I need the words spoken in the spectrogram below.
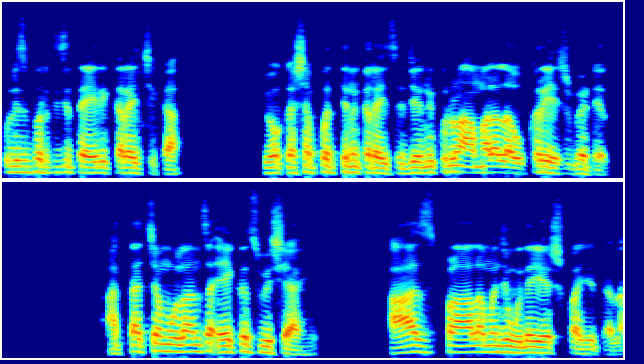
पोलीस भरतीची तयारी करायची का? किंवा कशा पद्धतीनं करायचं? जेणेकरून आम्हाला लवकर यश भेटेल. आताच्या मुलांचा एकच विषय आहे. आज पळाला म्हणजे उद्या यश पाहिजे त्याला.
